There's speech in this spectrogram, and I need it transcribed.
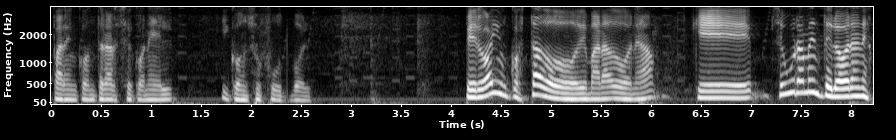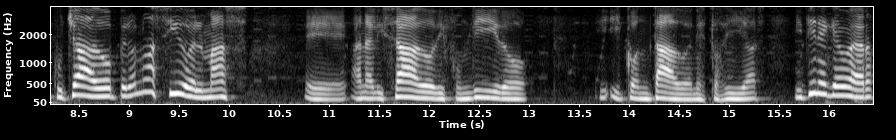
para encontrarse con él y con su fútbol. Pero hay un costado de Maradona que seguramente lo habrán escuchado, pero no ha sido el más eh, analizado, difundido y, contado en estos días. Y tiene que ver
